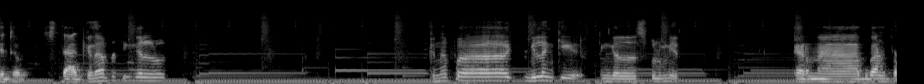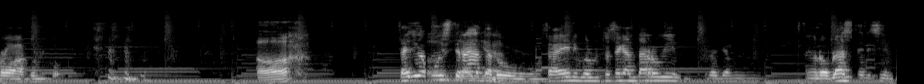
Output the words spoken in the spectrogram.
YouTube. Ustaz kenapa tinggal kenapa bilang ki tinggal 10 menit? Karena bukan pro akunku oh. Saya juga mau Oh, istirahat iya, iya. aduh. Saya ini belum selesaikan tarawih ini. sudah jam setengah 12 saya di sini.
